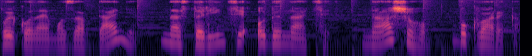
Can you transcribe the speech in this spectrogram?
Виконаємо завдання на сторінці 11 нашого букварика.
